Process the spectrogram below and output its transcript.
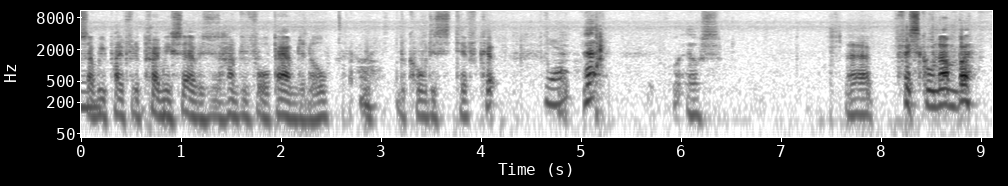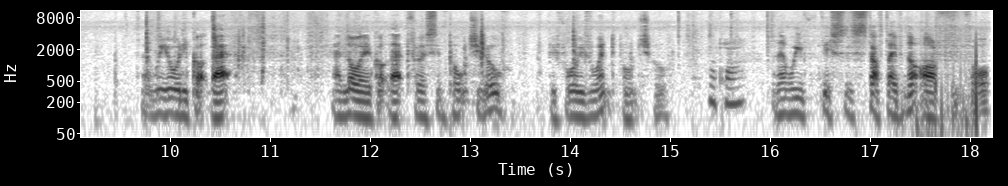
so we paid for the Premier service. It was 104 pound and all. Christ. Recorded certificate. Yeah. What else? Uh, fiscal number. So we already got that. Our lawyer got that for us in Portugal before we even went to Portugal. Okay. And then we've this is stuff they've not asked for.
